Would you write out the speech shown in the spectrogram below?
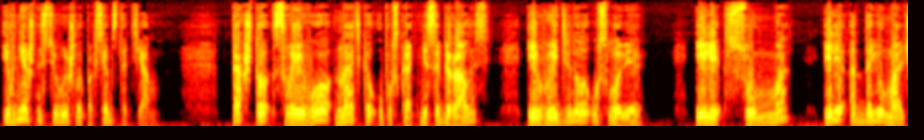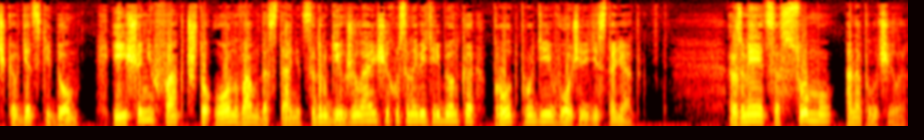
и внешностью вышла по всем статьям. Так что своего Надька упускать не собиралась и выдвинула условия. Или сумма, или отдаю мальчика в детский дом, и еще не факт, что он вам достанется, других желающих усыновить ребенка пруд-пруди в очереди стоят. Разумеется, сумму она получила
